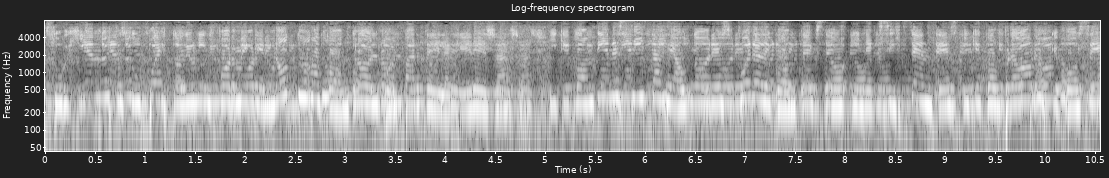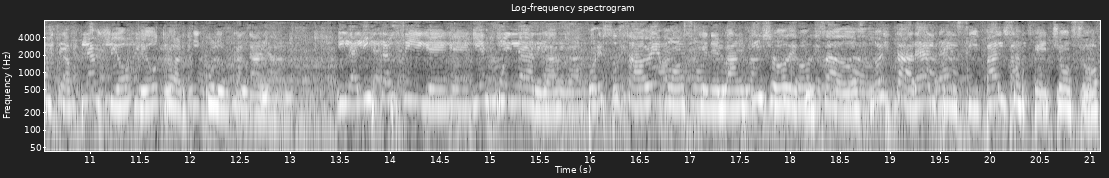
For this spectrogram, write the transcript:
surgiendo este supuesto de un informe que no tuvo control por parte de la querella y que contiene citas de autores fuera de contexto, inexistentes y que comprobamos que posee hasta plagio de otro artículo en catalán y la lista sigue y es muy larga, por eso sabemos que en el banquillo de acusados no estará el principal sospechoso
